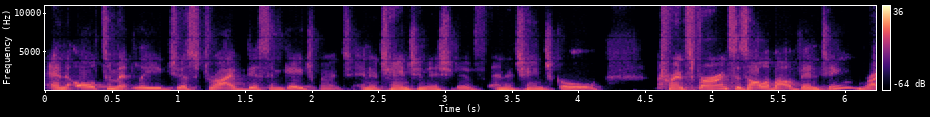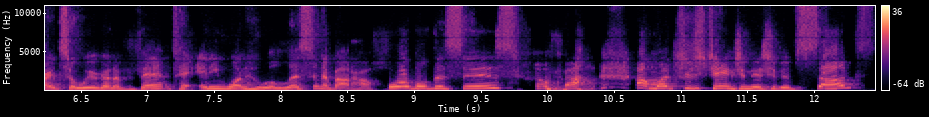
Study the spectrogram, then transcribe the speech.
and ultimately just drive disengagement in a change initiative and a change goal. Transference is all about venting, right? So we're going to vent to anyone who will listen about how horrible this is, about how much this change initiative sucks.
